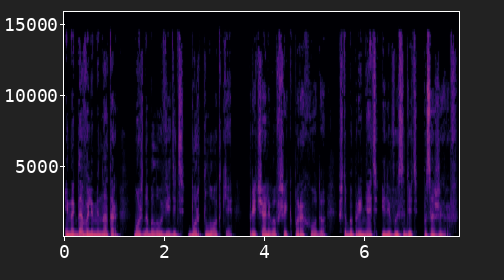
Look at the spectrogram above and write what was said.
Иногда в иллюминатор можно было увидеть борт лодки, причаливавшей к пароходу, чтобы принять или высадить пассажиров.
